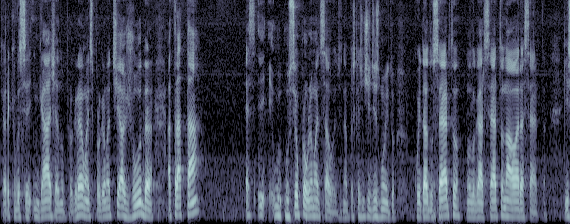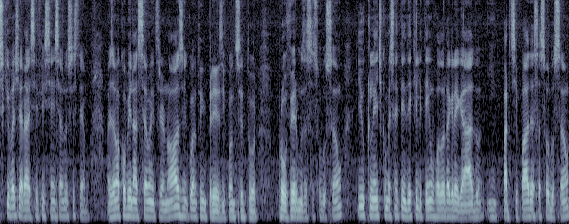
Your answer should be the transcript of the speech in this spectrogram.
que a hora que você engaja no programa, esse programa te ajuda a tratar esse, o, o, seu problema de saúde. Né? Por isso que a gente diz muito, cuidado certo, no lugar certo, na hora certa. Isso que vai gerar essa eficiência no sistema. Mas é uma combinação entre nós, enquanto empresa, enquanto setor, provermos essa solução e o cliente começar a entender que ele tem um valor agregado em participar dessa solução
